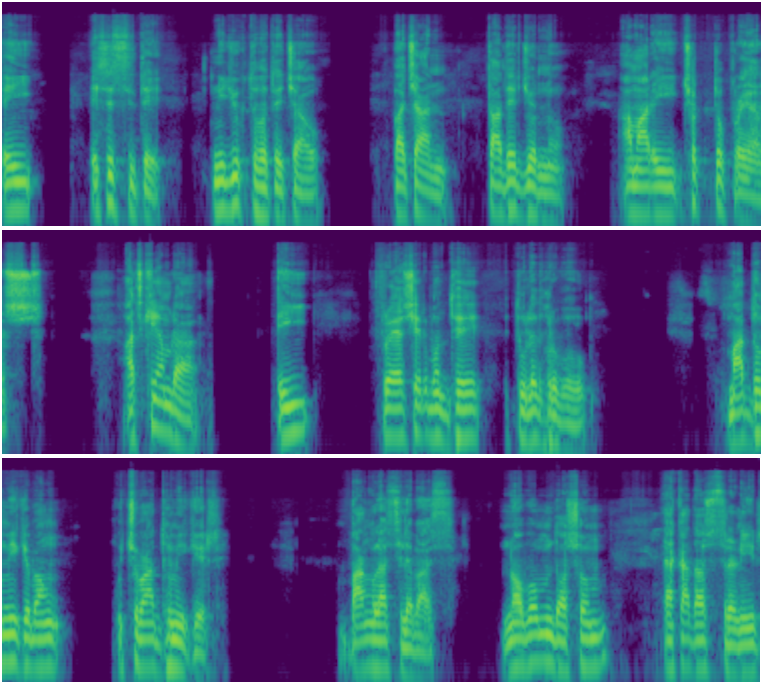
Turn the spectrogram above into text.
এই এসএসসিতে নিযুক্ত হতে চাও বা চান, তাদের জন্য আমার এই ছোট্ট প্রয়াস। আজকে আমরা এই প্রয়াসের মধ্যে তুলে ধরব মাধ্যমিক এবং উচ্চ মাধ্যমিকের বাংলা সিলেবাস। নবম, দশম, একাদশ শ্রেণির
